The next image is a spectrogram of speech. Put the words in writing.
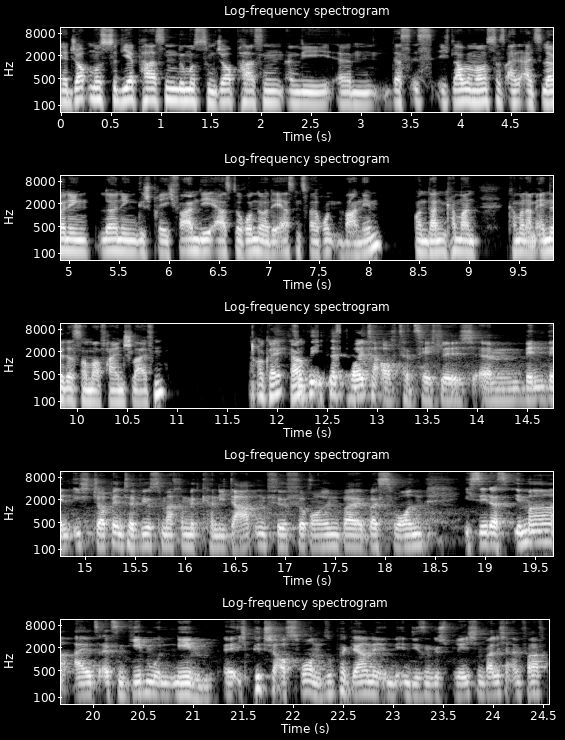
der Job muss zu dir passen, du musst zum Job passen. Irgendwie, ähm, das ist, ich glaube, man muss das als Learning, Learning-Gespräch vor allem die erste Runde oder die ersten zwei Runden wahrnehmen. Und dann kann man, kann man am Ende das nochmal feinschleifen. Okay. Ja. So sehe ich das heute auch tatsächlich. Ähm, wenn, wenn ich Jobinterviews mache mit Kandidaten für, für Rollen bei, bei Swan, ich sehe das immer als, als ein Geben und Nehmen. Äh, ich pitche auch Swan super gerne in, in diesen Gesprächen, weil ich einfach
